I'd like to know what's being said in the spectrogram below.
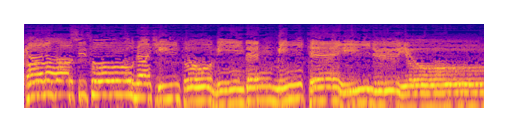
悲しそうな瞳で見ているよ。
